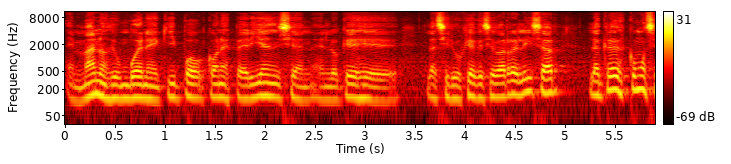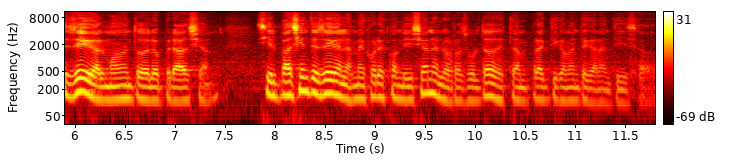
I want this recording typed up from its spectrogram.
en manos de un buen equipo con experiencia en, lo que es eh, la cirugía que se va a realizar, la clave es cómo se llega al momento de la operación. Si el paciente llega en las mejores condiciones, los resultados están prácticamente garantizados.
